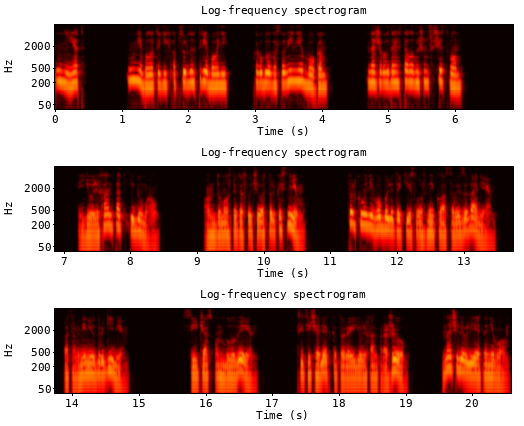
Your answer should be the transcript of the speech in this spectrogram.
нет. Не было таких абсурдных требований, как благословение Богом, даже когда я стала высшим существом. Юлихан так и думал. Он думал, что это случилось только с ним. Только у него были такие сложные классовые задания, по сравнению с другими. Сейчас он был уверен, тысяча лет, которые Юльхан прожил, начали влиять на него.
